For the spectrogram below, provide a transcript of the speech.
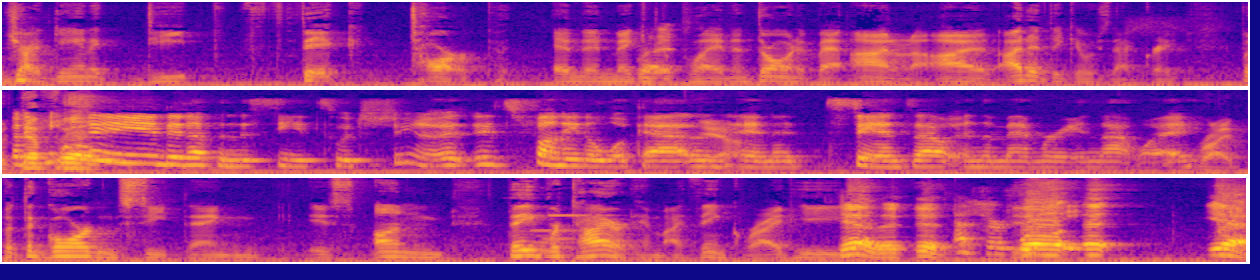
gigantic, deep, thick tarp and then making the Right. play, then throwing it back. I don't know. I I didn't think it was that great, but, But he, definitely. he ended up in the seats, which you know it, it's funny to look at, and, Yeah. and it stands out in the memory in that way. Right, but the Gordon seat thing is un. They retired him, I think. Right? He. Yeah, they did. After well, uh, yeah,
